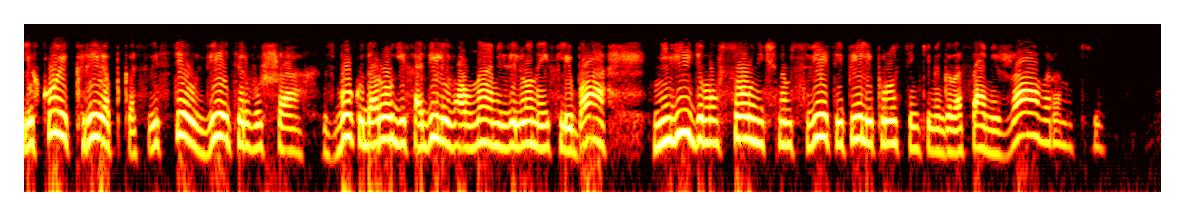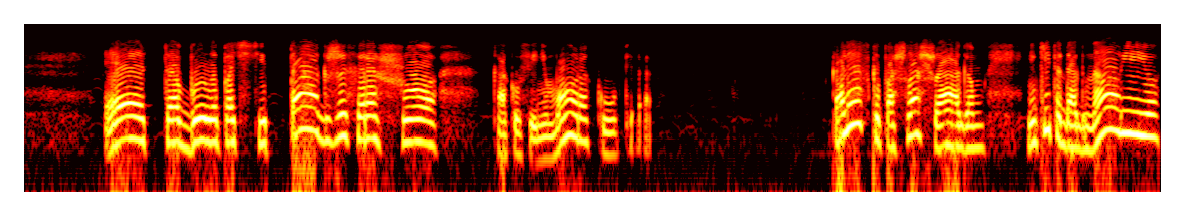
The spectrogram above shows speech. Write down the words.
легко и крепко, свистел ветер в ушах. Сбоку дороги ходили волнами зеленые хлеба, невидимо в солнечном свете пели простенькими голосами жаворонки. Это было почти так же хорошо, как у Фенемора Купера. Коляска пошла шагом, Никита догнал ее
